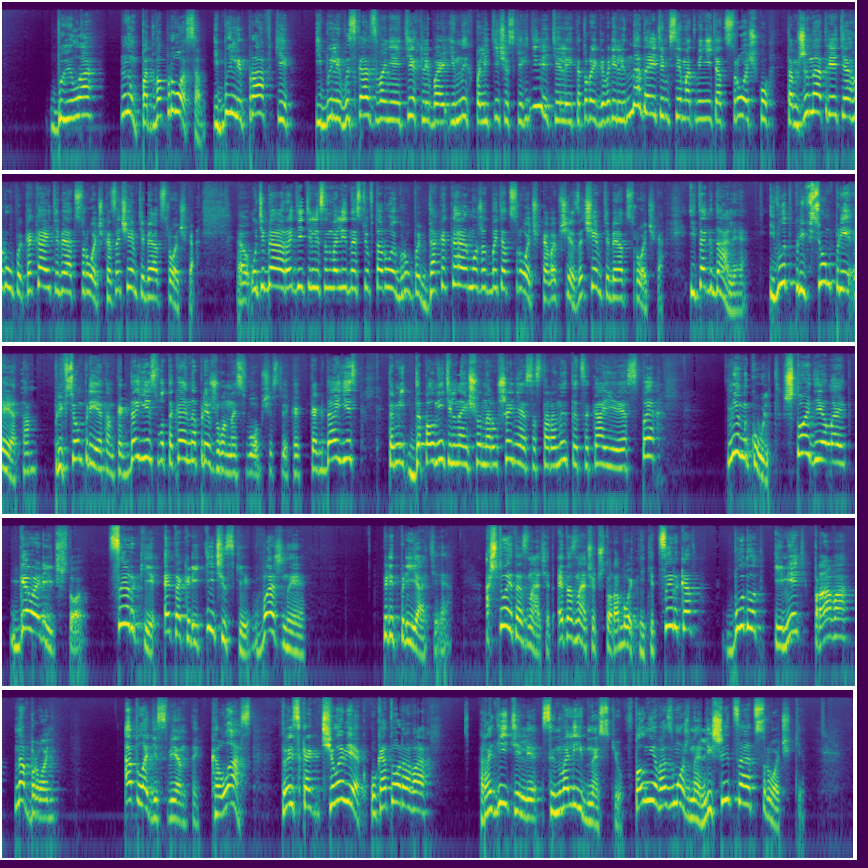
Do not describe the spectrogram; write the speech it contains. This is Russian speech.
было ну, под вопросом. И были правки, и были высказывания тех либо иных политических деятелей, которые говорили, надо этим всем отменить отсрочку. Там жена третья группы, какая тебе отсрочка, зачем тебе отсрочка? Э, у тебя родители с инвалидностью второй группы, да какая может быть отсрочка вообще, зачем тебе отсрочка? И так далее. И вот при всем при этом при всем при этом, когда есть вот такая напряженность в обществе, как, когда есть там дополнительное еще нарушение со стороны ТЦК и СП, Минкульт что делает? Говорит, что цирки это критически важные предприятия. А что это значит? Это значит, что работники цирков будут иметь право на бронь. Аплодисменты. Класс! То есть как человек, у которого родители с инвалидностью, вполне возможно лишиться отсрочки.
